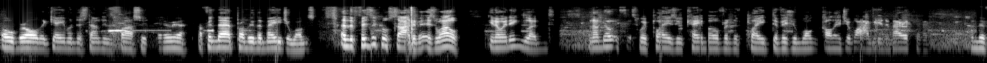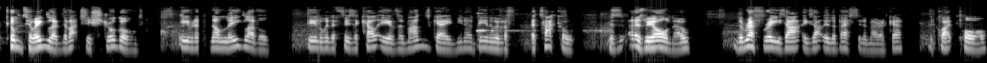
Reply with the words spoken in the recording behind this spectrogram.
overall the game understanding is far superior. I think they're probably the major ones, and the physical side of it as well. You know, in England, and I noticed this with players who came over and they've played Division One college and what have you in America, and they've come to England, they've actually struggled, even at non-league level, dealing with the physicality of a man's game. You know, dealing with a, a tackle, because as we all know, the referees aren't exactly the best in America. They're quite poor.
